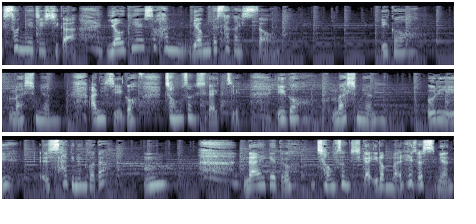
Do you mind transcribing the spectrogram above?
손예지 씨가 여기에서 한 명대사가 있어. 이거 마시면 아니지 이거 정우성 씨가 있지. 이거 마시면 우리 사귀는 거다. 음. 나에게도 정성 씨가 이런 말 해줬으면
